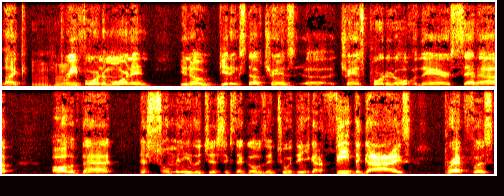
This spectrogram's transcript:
like mm-hmm. three, four in the morning. You know, getting stuff trans uh, transported over there, set up, all of that. There's so many logistics that goes into it. Then you got to feed the guys breakfast,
